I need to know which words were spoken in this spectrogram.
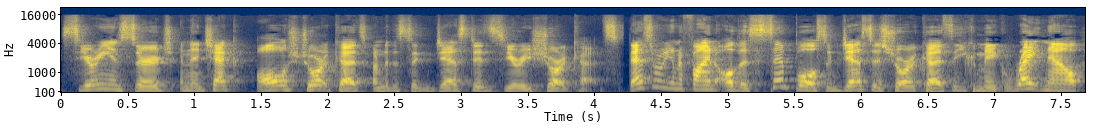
Siri and Search, and then check all shortcuts under the suggested Siri shortcuts. That's where you're gonna find all the simple suggested shortcuts that you can make right now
